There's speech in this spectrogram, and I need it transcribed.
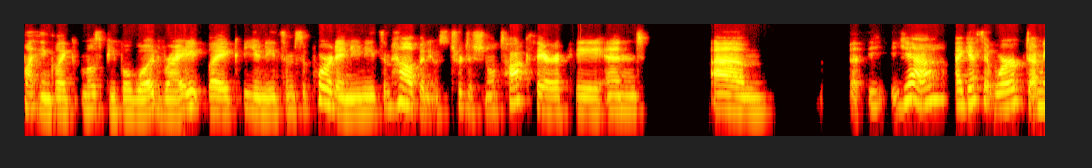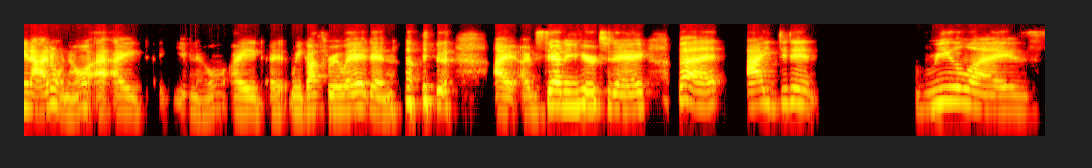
I think, like most people would, right? Like, you need some support and you need some help. And it was traditional talk therapy. And um, yeah, I guess it worked. I mean, I don't know. I, I you know, I, I, we got through it, and I, I'm standing here today. But I didn't realize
